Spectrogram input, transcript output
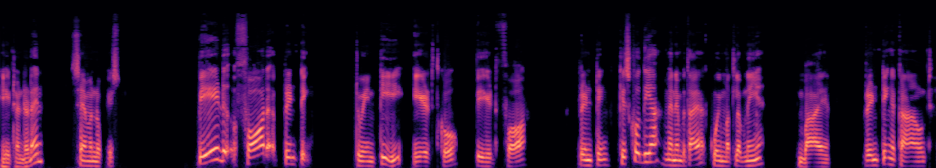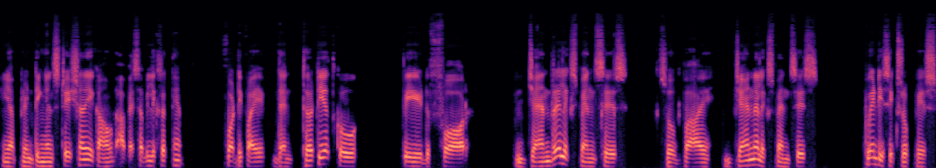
807 rupees paid for printing 28th Co paid for printing किसको दिया? मैंने बताया, कोई मतलब नहीं है। बाय प्रिंटिंग अकाउंट या प्रिंटिंग एंड स्टेशनरी अकाउंट आप ऐसा भी लिख सकते हैं। 45 देन थर्टियथ को paid for general expenses so by general expenses 26 rupees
